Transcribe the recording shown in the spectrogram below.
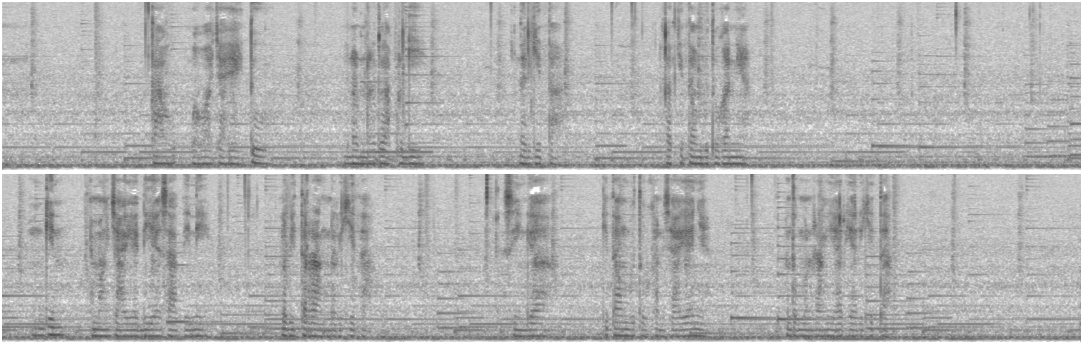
tahu bahwa cahaya itu benar-benar telah pergi dari kita saat kita membutuhkannya. Mungkin emang cahaya dia saat ini lebih terang dari kita, sehingga kita membutuhkan cahayanya untuk menerangi hari-hari kita.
